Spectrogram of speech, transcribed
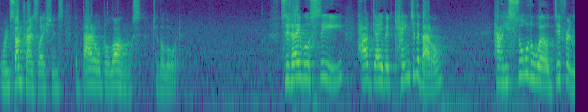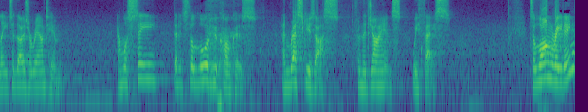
Or in some translations, the battle belongs to the Lord. So today we'll see how David came to the battle, how he saw the world differently to those around him, and we'll see that it's the Lord who conquers and rescues us from the giants we face. It's a long reading,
